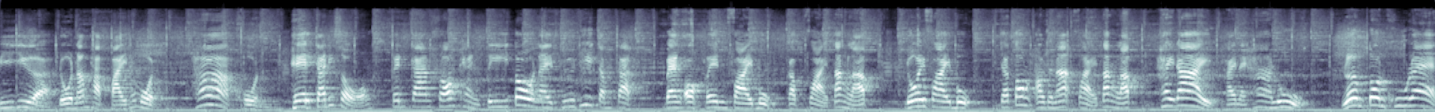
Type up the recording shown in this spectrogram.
มีเหยื่อโดนน้ำผักไปทั้งหมด 5 คน เหตุการณ์ที่ 2 เป็นการซ้อมแข่งตีโต้ในพื้นที่จำกัด แบ่งออกเป็นฝ่ายบุกกับฝ่ายตั้งรับ โดยฝ่ายบุกจะต้องเอาชนะฝ่ายตั้งรับให้ได้ภายใน 5 ลูก เริ่มต้นคู่แรก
